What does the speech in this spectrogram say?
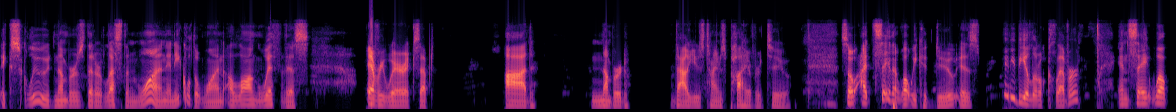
exclude numbers that are less than 1 and equal to 1 along with this everywhere except odd numbered values times pi over 2. So I'd say that what we could do is maybe be a little clever and say, well,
